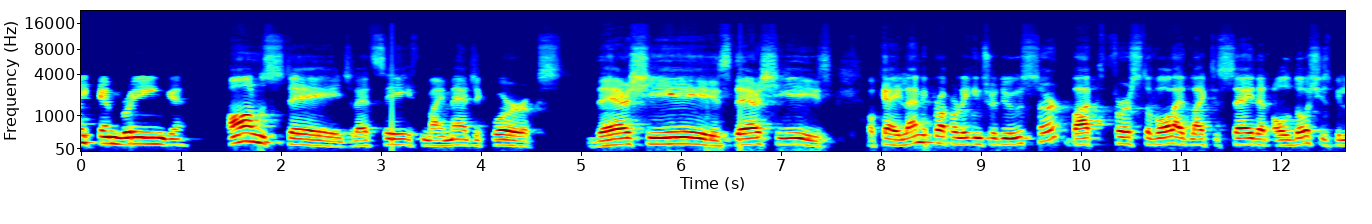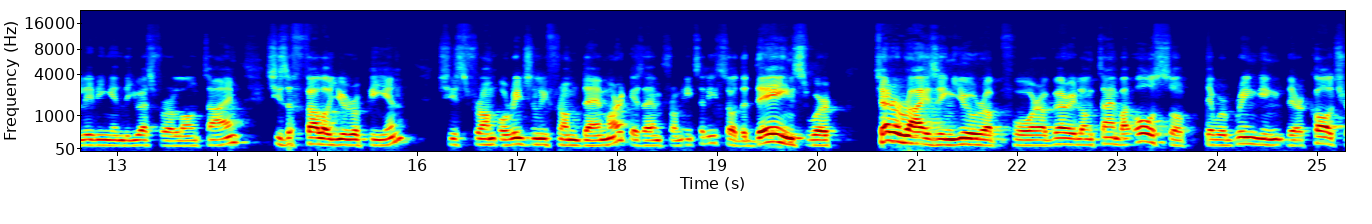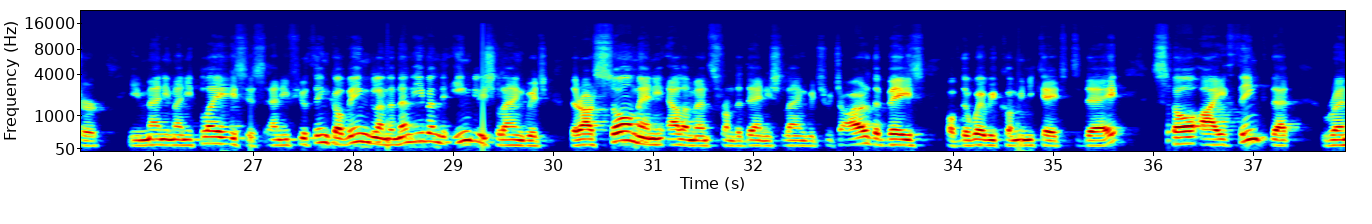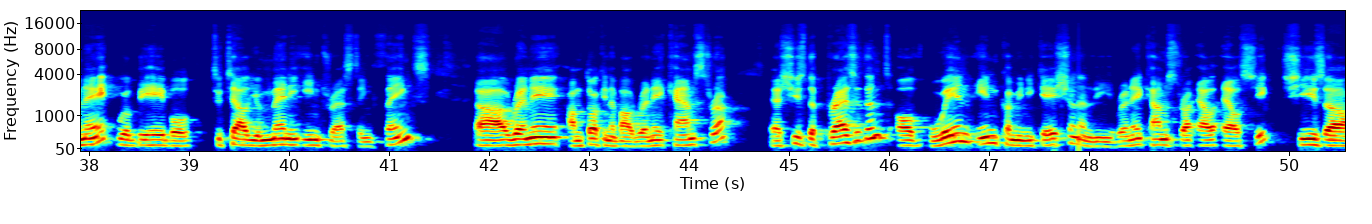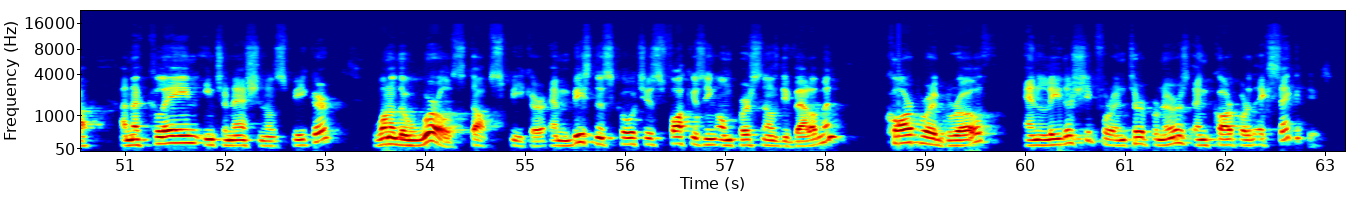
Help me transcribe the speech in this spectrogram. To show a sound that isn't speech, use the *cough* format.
I can bring on stage. Let's see if my magic works. There she is. There she is. Okay, let me properly introduce her. But first of all, I'd like to say that although she's been living in the US for a long time, she's a fellow European. She's from originally from Denmark, as I'm from Italy. So the Danes were terrorizing Europe for a very long time, but also they were bringing their culture in many, many places. And if you think of England and then even the English language, there are so many elements from the Danish language which are the base of the way we communicate today. So I think that Rene will be able to tell you many interesting things. Uh, Rene, I'm talking about Rene Kamstra. Uh, she's the president of Win in Communication and the Rene Kamstra LLC. She's uh, an acclaimed international speaker, one of the world's top speaker and business coaches focusing on personal development, corporate growth, and leadership for entrepreneurs and corporate executives.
